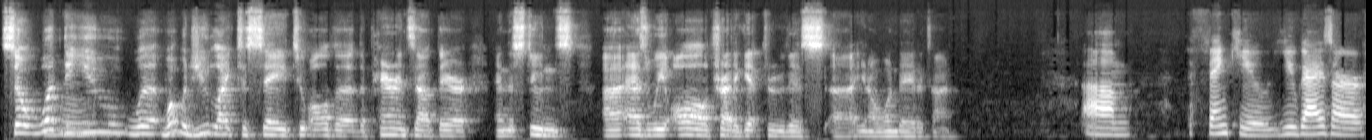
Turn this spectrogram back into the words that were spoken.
So, what mm-hmm. do you what would you like to say to all the the parents out there and the students uh, as we all try to get through this, uh, you know, one day at a time? Um, thank you. You guys are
